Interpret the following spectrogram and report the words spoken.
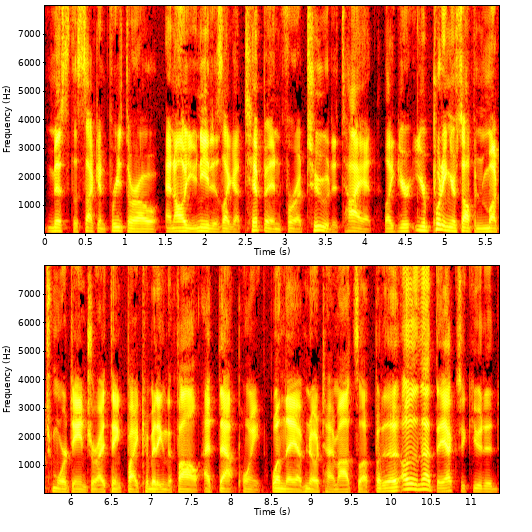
miss the second free throw and all you need is like a tip in for a two to tie it like you're you're putting yourself in much more danger I think by committing the foul at that point when they have no timeouts left but uh, other than that they executed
